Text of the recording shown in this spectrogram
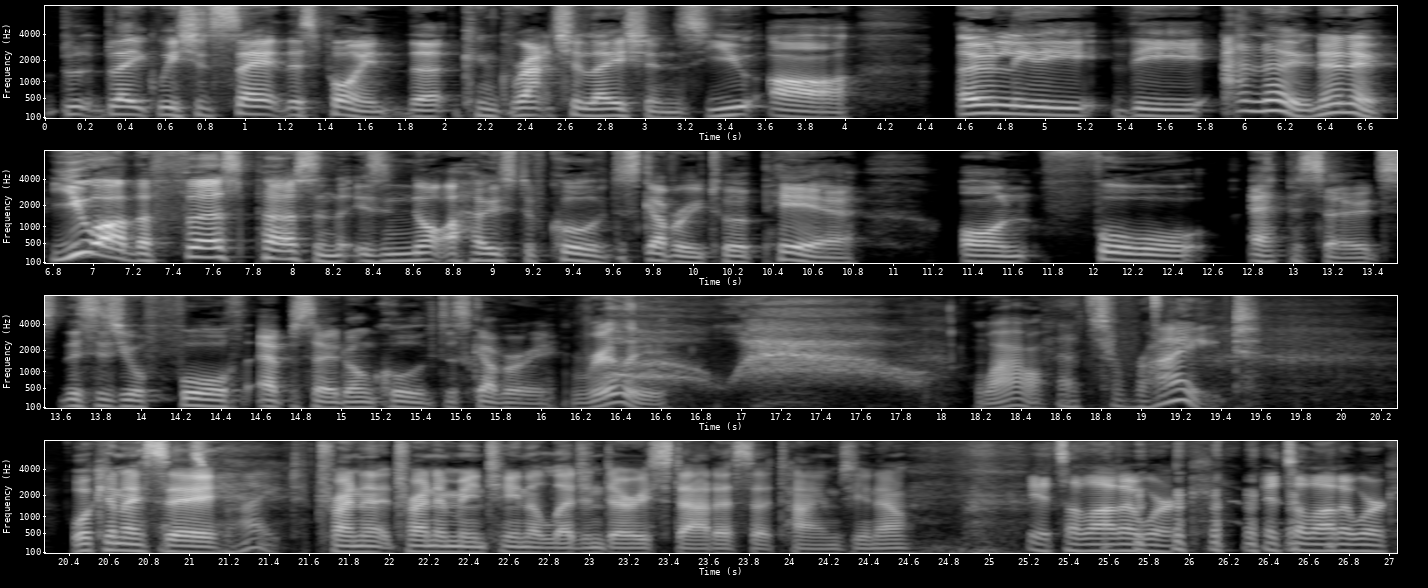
Blake, we should say at this point that congratulations, you are only the ah, no no no. You are the first person that is not a host of call of discovery to appear on four episodes. This is your fourth episode on call of discovery. Really? Oh, wow. Wow. That's right. What can i say? that's right. Trying to trying to maintain a legendary status at times you know it's a lot of work. it's a lot of work.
